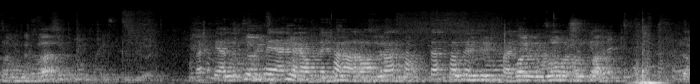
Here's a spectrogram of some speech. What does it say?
s-a făcut clasă. Dacă te aduc pe aia care au plecat la Londra, s-ar putea să avem un Banii nu am ajutat. Da.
